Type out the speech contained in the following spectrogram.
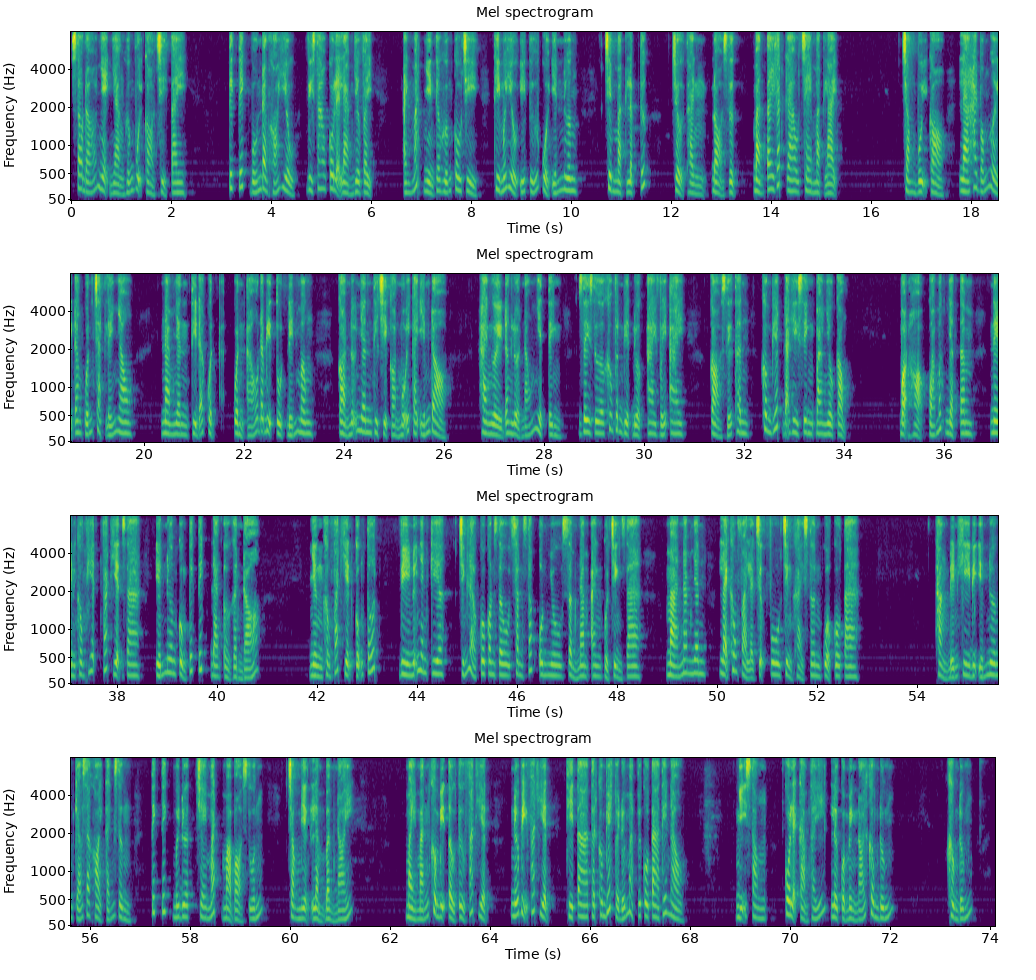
Sau đó nhẹ nhàng hướng bụi cỏ chỉ tay. Tích tích vốn đang khó hiểu vì sao cô lại làm như vậy. Ánh mắt nhìn theo hướng cô chỉ thì mới hiểu ý tứ của Yến Nương. Trên mặt lập tức trở thành đỏ rực, bàn tay gắt gao che mặt lại. Trong bụi cỏ là hai bóng người đang quấn chặt lấy nhau. Nam nhân thì đã quần, quần áo đã bị tụt đến mông, còn nữ nhân thì chỉ còn mỗi cái yếm đỏ. Hai người đang lửa nóng nhiệt tình, dây dưa không phân biệt được ai với ai. Cỏ dưới thân không biết đã hy sinh bao nhiêu cọng. Bọn họ quá mức nhập tâm nên không hiện phát hiện ra Yến Nương cùng Tích Tích đang ở gần đó. Nhưng không phát hiện cũng tốt, vì nữ nhân kia chính là cô con dâu săn sóc ôn nhu sầm Nam Anh của Trình Gia, mà nam nhân lại không phải là trượng phu Trình Khải Sơn của cô ta. Thẳng đến khi bị Yến Nương kéo ra khỏi cánh rừng, tích tích mới đưa che mắt mà bỏ xuống. Trong miệng lẩm bẩm nói. May mắn không bị tẩu tử phát hiện. Nếu bị phát hiện thì ta thật không biết phải đối mặt với cô ta thế nào. Nghĩ xong, cô lại cảm thấy lời của mình nói không đúng. Không đúng,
